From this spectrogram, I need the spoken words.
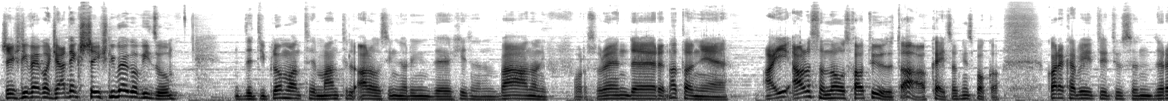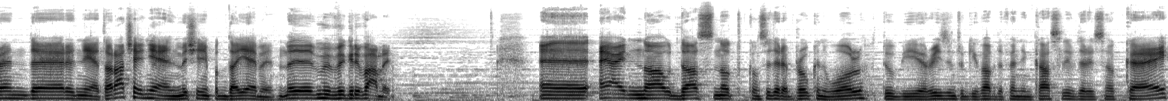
Szczęśliwego dziadek, szczęśliwego widzu. The diplomat mantle allows ignoring the and ban only for surrender. No to nie. I also knows how to use it. A, okej, całkiem spoko. Correct ability to surrender. Nie, to raczej nie, my się nie poddajemy. My, my wygrywamy. Uh, AI now does not consider a broken wall to be a reason to give up defending castle if there is okay.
